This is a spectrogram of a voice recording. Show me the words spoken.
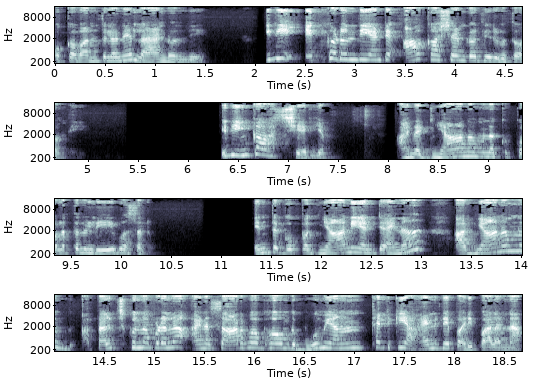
ఒక వంతులోనే ల్యాండ్ ఉంది. ఇది ఎక్కడుంది అంటే ఆకాశంలో తిరుగుతోంది. ఇది ఇంకా ఆశ్చర్యం. ఆయన జ్ఞానమునకు కొలతలు లేవు అసలు. ఎంత గొప్ప జ్ఞాని అంటే ఆయన ఆ జ్ఞానంను తలుచుకున్నప్పుడల్లా ఆయన సార్వభౌముడు భూమి అంతటికీ ఆయనదే పరిపాలన.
